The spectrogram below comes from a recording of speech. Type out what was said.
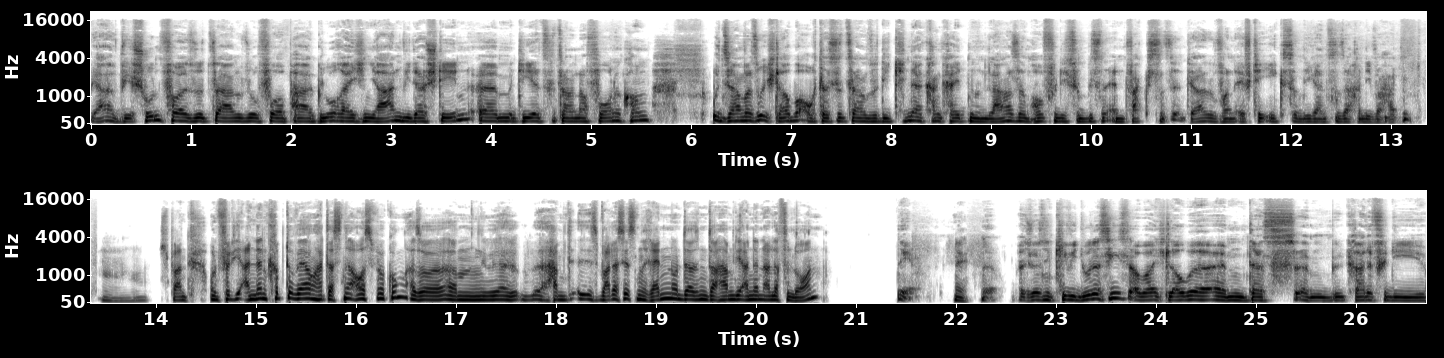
ja, wir schon vor sozusagen so vor ein paar glorreichen Jahren wieder stehen, ähm, die jetzt sozusagen nach vorne kommen und sagen wir so, ich glaube auch, dass sozusagen so die Kinderkrankheiten nun langsam hoffentlich so ein bisschen entwachsen sind, ja, so von FTX und die ganzen Sachen, die wir hatten. Mhm. Spannend. Und für die anderen Kryptowährungen hat das eine Auswirkung? Also ähm, haben, war das jetzt ein Rennen und da, da haben die anderen alle verloren? Nee. Nee. Also ich weiß nicht, wie du das siehst, aber ich glaube, ähm, dass ähm, gerade für die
